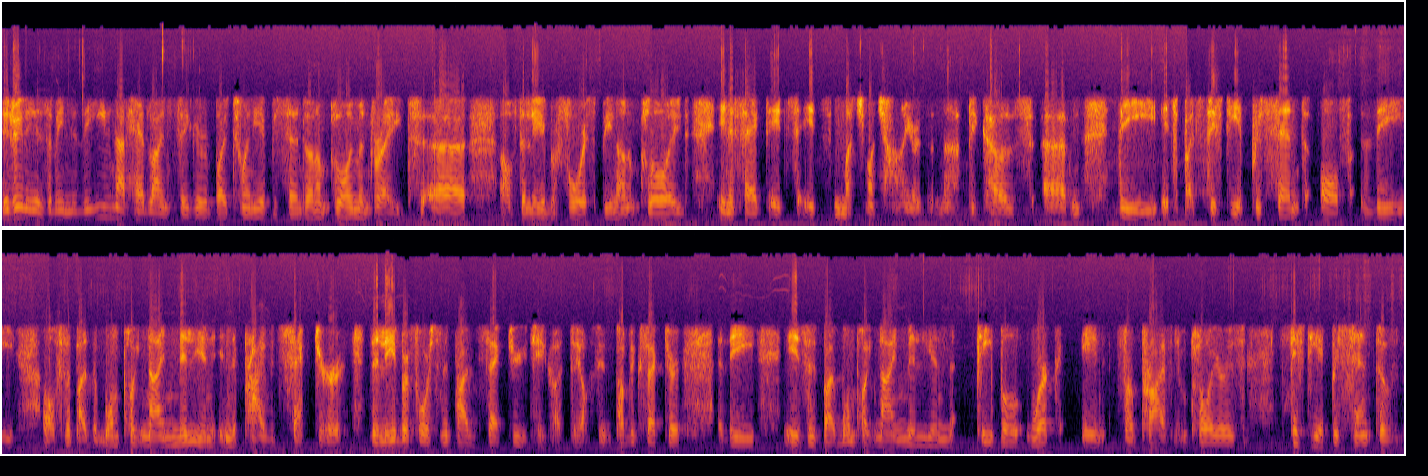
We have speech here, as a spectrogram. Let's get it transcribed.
It really is. I mean, the, even that headline figure about 28% unemployment rate uh, of the labour force being unemployed, in effect, it's it's much much higher than that because um, the it's about 58% of the of the, about the 1.9 million in the private sector. The labour force in the private sector, you take out the obviously the public sector, the is about 1.9 million people work in for private employers. 58% of,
